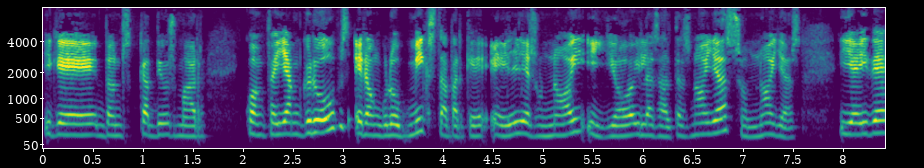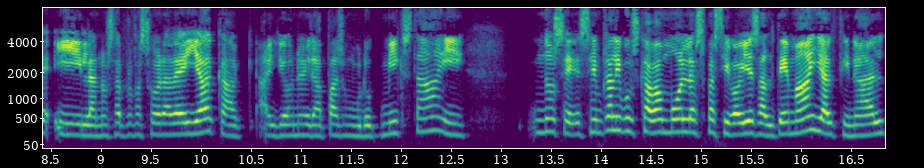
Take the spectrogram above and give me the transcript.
i que, doncs, que et dius Mar. Quan fèiem grups era un grup mixta perquè ell és un noi i jo i les altres noies som noies. I, ell de, i la nostra professora deia que allò no era pas un grup mixta i no sé, sempre li buscava molt les pessigolles al tema i al final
